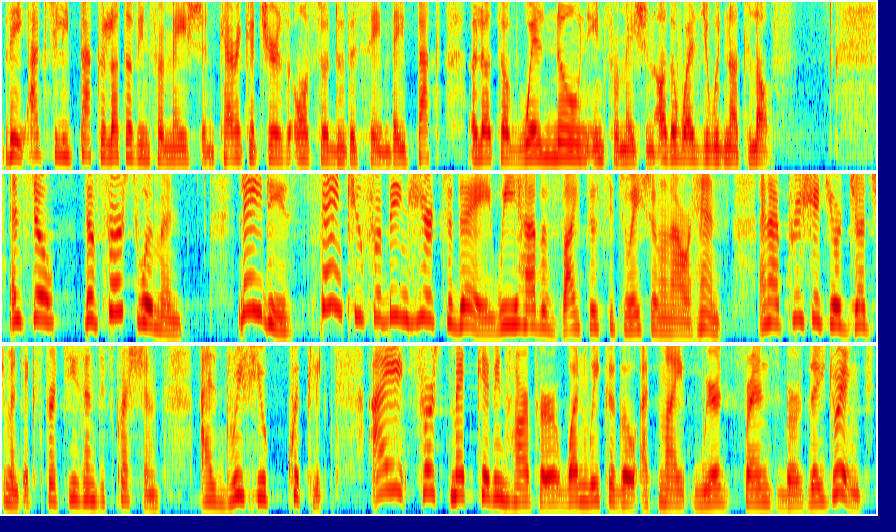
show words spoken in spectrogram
they actually pack a lot of information. Caricatures also do the same. They pack a lot of well-known information. Otherwise, you would not laugh. And so the first woman Ladies, thank you for being here today. We have a vital situation on our hands, and I appreciate your judgment, expertise, and discretion. I'll brief you quickly. I first met Kevin Harper one week ago at my weird friend's birthday drinks.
